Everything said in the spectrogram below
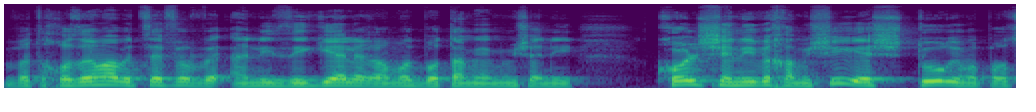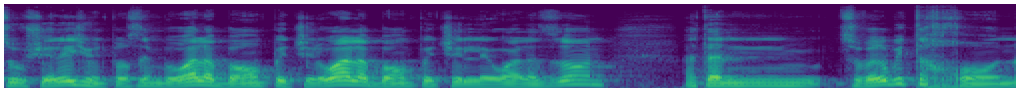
ואתה חוזר מהבית ספר, ואני, זה הגיע לרמות באותם ימים שאני, כל שני וחמישי יש טור עם הפרצוף שלי שמתפרסם בוואלה, ב home page של וואלה, ב home page של וואלה זון, אתה צובר ביטחון,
